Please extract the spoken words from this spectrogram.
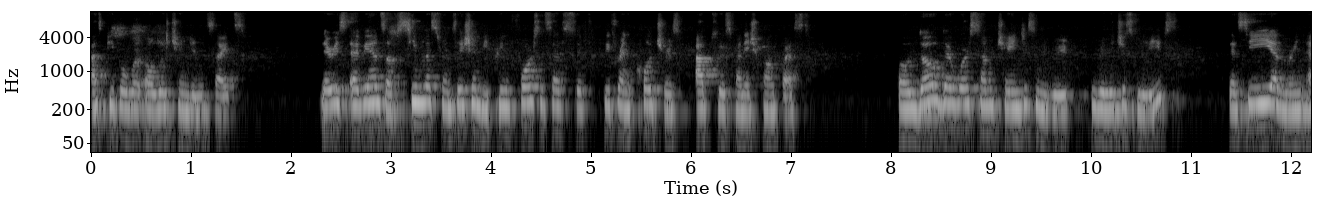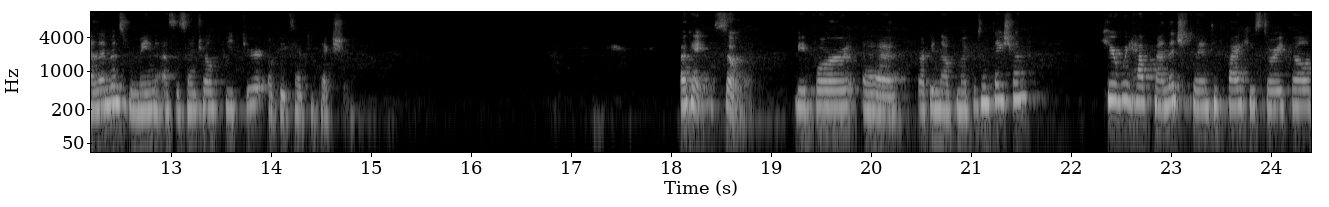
as people were always changing sites. There is evidence of seamless transition between four successive different cultures up to the Spanish conquest. Although there were some changes in re religious beliefs, the sea and marine elements remain as a central feature of its architecture. Okay, so before uh, wrapping up my presentation, here we have managed to identify historical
